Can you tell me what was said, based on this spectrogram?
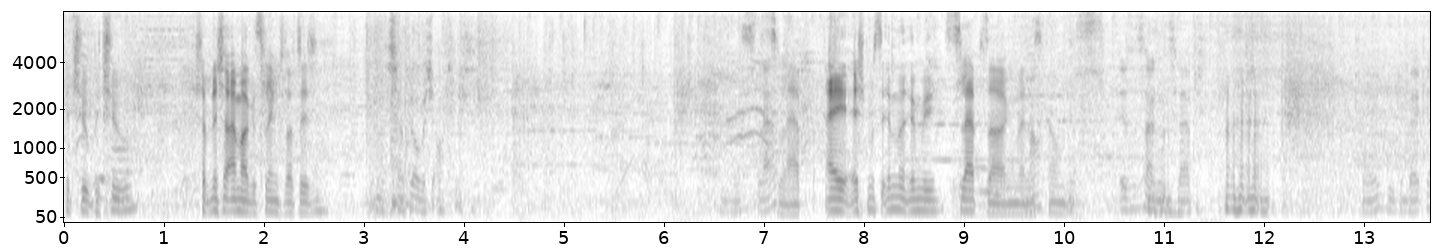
Pichu, pichu. Ich habe nicht einmal geslingshottet. Ich glaube ich auch nicht. Slap? Slap. Ey, ich muss immer irgendwie Slap sagen, wenn Ja. es kommt. Es ist halt ein Slap. Okay, gute Backe.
